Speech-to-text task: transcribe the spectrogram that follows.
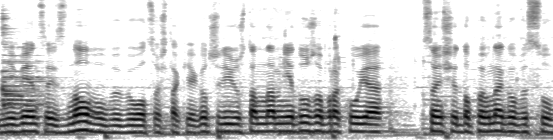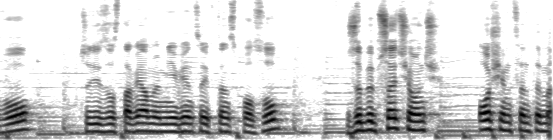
mniej więcej znowu by było coś takiego, czyli już tam nam niedużo brakuje w sensie do pełnego wysuwu, czyli zostawiamy mniej więcej w ten sposób. Żeby przeciąć 8 cm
